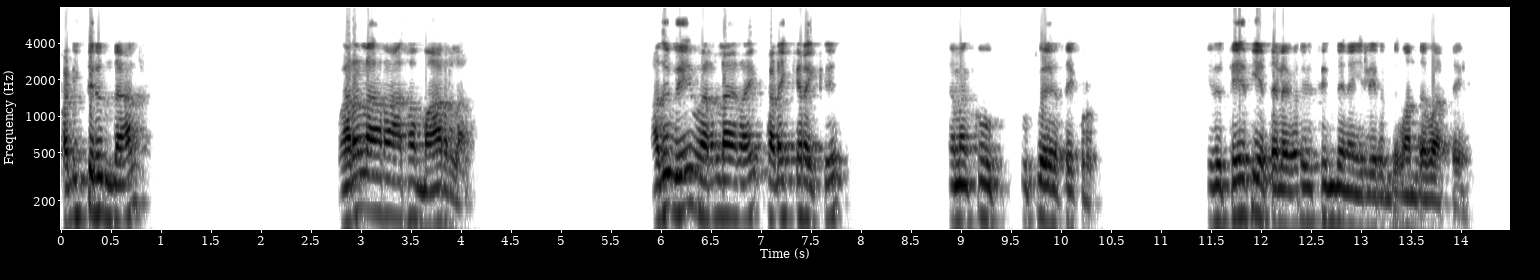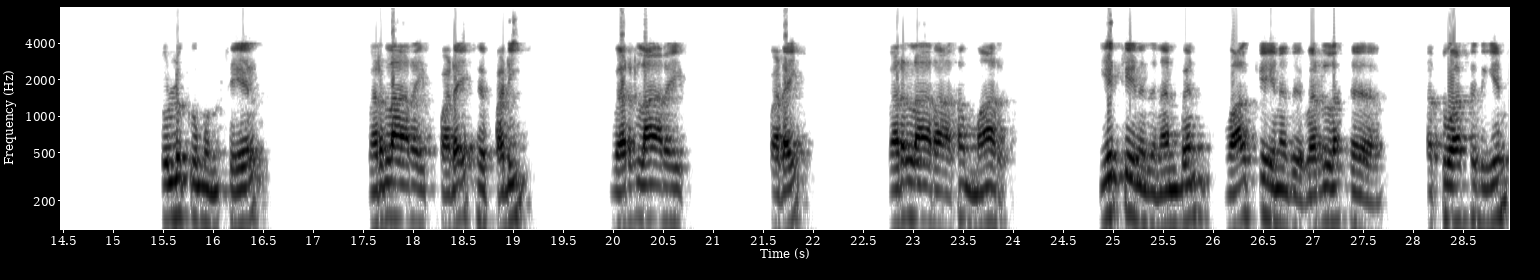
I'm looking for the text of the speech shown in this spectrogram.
படித்திருந்தால் வரலாறாக மாறலாம். அதுவே வரலாறாய் படைக்கரைக்கு நமக்கு உத்வேகத்தை கொடுக்கும். இது தேசிய தலைவரின் சிந்தனையில் இருந்து வந்த வார்த்தை. சொல்லுக்கு முன் செயல் வரலாறை படை படி வரலாறை படை வரலாறாக மாறு. இயற்கை எனது நண்பன் வாழ்க்கை எனது வரலா தத்துவாசிரியன்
